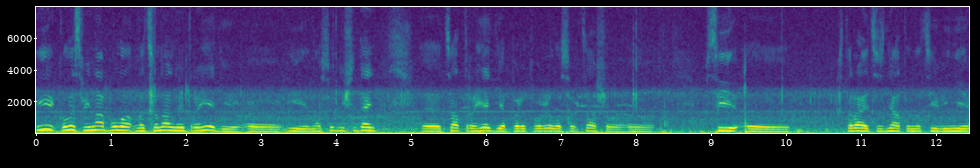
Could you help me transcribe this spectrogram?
І колись війна була національною трагедією, е, і на сьогоднішній день е, ця трагедія перетворилася в те, що всі е, стараються зняти на цій війні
